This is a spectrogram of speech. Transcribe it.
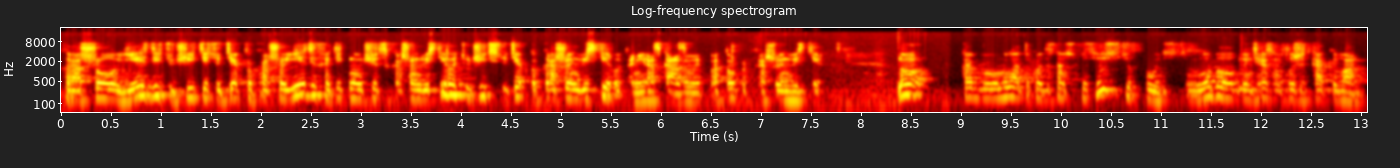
хорошо ездить, учитесь у тех, кто хорошо ездит, хотите научиться хорошо инвестировать, учитесь у тех, кто хорошо инвестирует, они рассказывают про то, как хорошо инвестировать. Но как бы у меня такой достаточно специфический путь. Мне было бы интересно услышать, как Иван.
